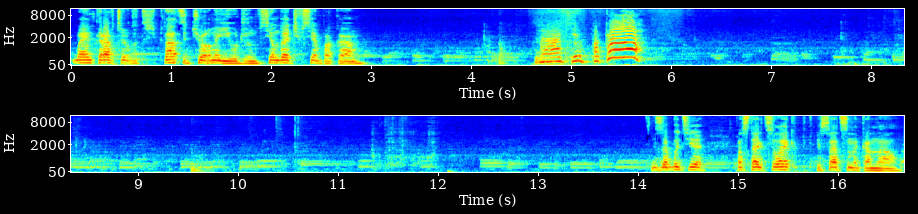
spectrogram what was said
Майнкрафтер 2015 Черный Юджин. Всем удачи, всем пока. Да, всем пока. Не забудьте поставить лайк и подписаться на канал.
